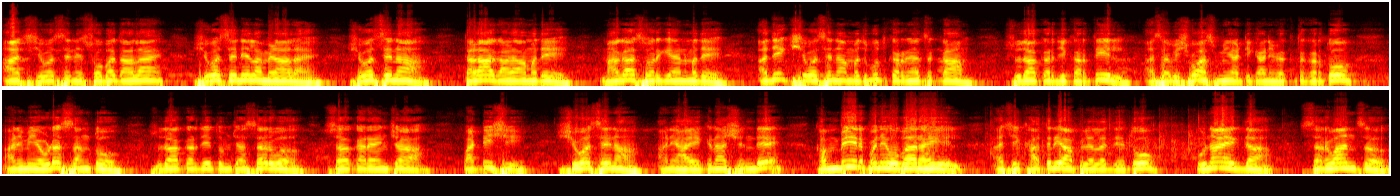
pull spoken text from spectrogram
आज शिवसेनेसोबत आला आहे शिवसेनेला मिळाला आहे शिवसेना तळागाळामध्ये मागासवर्गीयांमध्ये अधिक शिवसेना मजबूत करण्याचं काम सुधाकरजी करतील असा विश्वास मी या ठिकाणी व्यक्त करतो. आणि मी एवढंच सांगतो सुधाकरजी तुमच्या सर्व सहकाऱ्यांच्या पाठीशी शिवसेना आणि हा एकनाथ शिंदे खंबीरपणे उभा राहील अशी खात्री आपल्याला देतो. पुन्हा एकदा सर्वांचं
